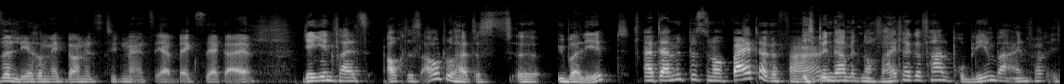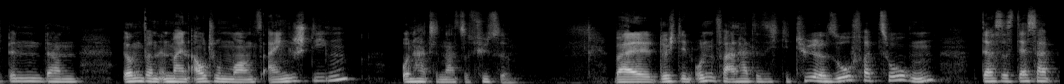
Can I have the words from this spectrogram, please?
So leere McDonalds-Tüten als Airbag, sehr geil. Ja, jedenfalls, auch das Auto hat es äh, überlebt. Ah, damit bist du noch weitergefahren? Ich bin damit noch weitergefahren. Problem war einfach, ich bin dann irgendwann in mein Auto morgens eingestiegen und hatte nasse Füße. Weil durch den Unfall hatte sich die Tür so verzogen, dass es deshalb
